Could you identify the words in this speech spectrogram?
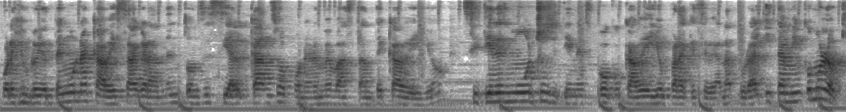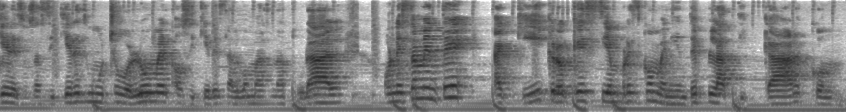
Por ejemplo, yo tengo una cabeza grande, entonces sí alcanzo a ponerme bastante cabello. Si tienes mucho, si tienes poco cabello para que se vea natural y también como lo quieres, o sea, si quieres mucho volumen o si quieres algo más natural. Honestamente, aquí creo que siempre es conveniente platicar con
